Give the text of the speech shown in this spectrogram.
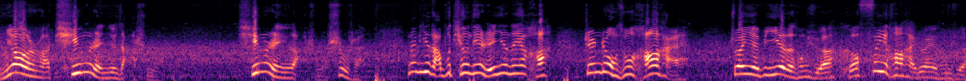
不要是吧？听人家咋说，听人家咋说，是不是？那你咋不听听人家那些航真正从航海？专业毕业的同学和非航海专业同学，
